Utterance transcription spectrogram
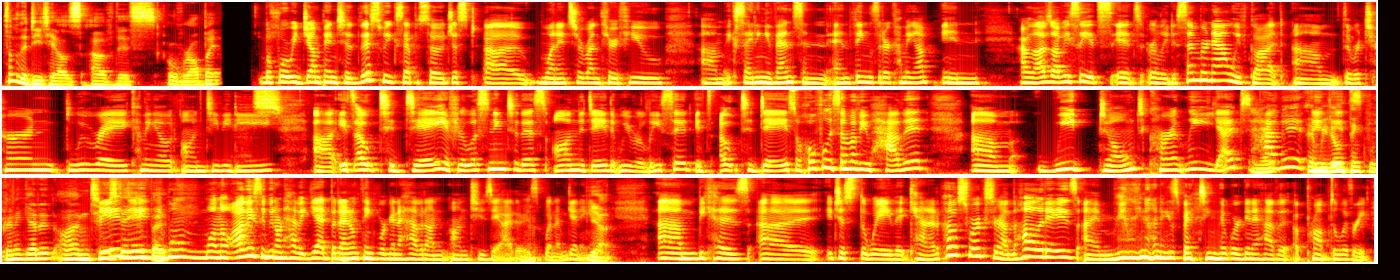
some of the details of this overall. But before we jump into this week's episode, just uh, wanted to run through a few um, exciting events and, and things that are coming up in our lives. Obviously, it's it's early December now. We've got um, the Return Blu-ray coming out on DVD. Uh, it's out today. If you're listening to this on the day that we release it, it's out today. So hopefully, some of you have it. Um, we don't currently yet and, have it, and we don't think we're going to get it on Tuesday. it, it, but it won't. Well, no, obviously we don't have it yet, but I don't think we're gonna have it on on Tuesday either. Is what I'm getting. Yeah. At. Um, because uh, it's just the way that Canada Post works around the holidays. I'm really not expecting that we're gonna have a, a prompt delivery.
